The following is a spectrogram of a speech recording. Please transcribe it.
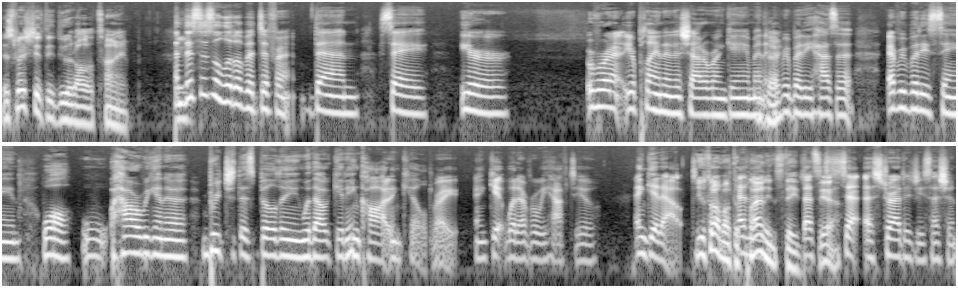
Especially if they do it all the time. And this is a little bit different than, say, you're ru- you're playing in a Shadowrun game, and Okay. everybody has a everybody's saying, "Well, w- how are we going to breach this building without getting caught and killed, right? And get whatever we have to, and get out." You're talking about the And planning stage. That's yeah. a, set, a strategy session.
